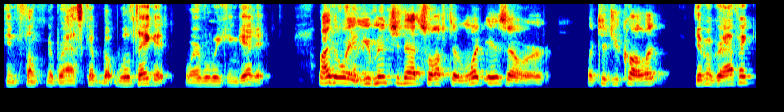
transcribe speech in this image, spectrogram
in Funk, Nebraska, but we'll take it wherever we can get it. By the way, you mentioned that so often. What is our what did you call it? Demographic?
